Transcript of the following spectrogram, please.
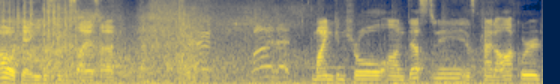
Oh, okay, he just did the psi attack. Mind control on Destiny is kind of awkward.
